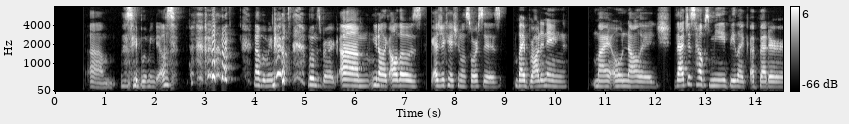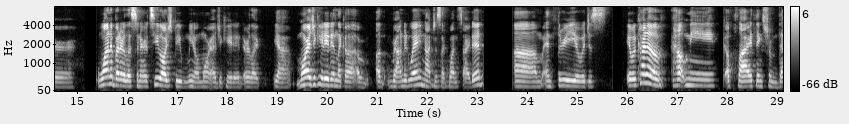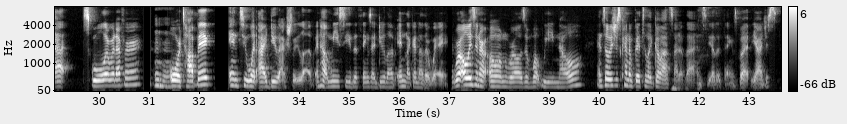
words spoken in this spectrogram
um say Bloomingdale's. Not Bloomingdale's, Bloomsburg. Um, you know, like all those educational sources by broadening my own knowledge, that just helps me be like a better one a better listener. Two i'll just be you know more educated or like yeah more educated in like a, a, a rounded way not just like one-sided. Um and three it would just it would kind of help me apply things from that school or whatever Mm-hmm. or topic into what i do actually love and help me see the things i do love in like another way. We're always in our own worlds of what we know and so it's just kind of good to like go outside of that and see other things but yeah i just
